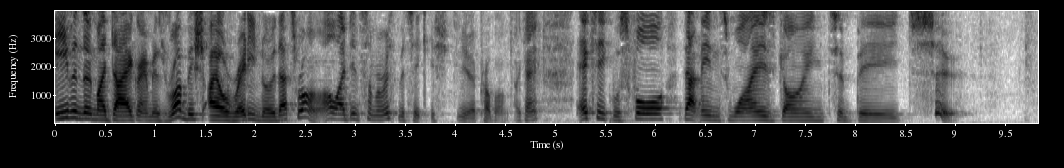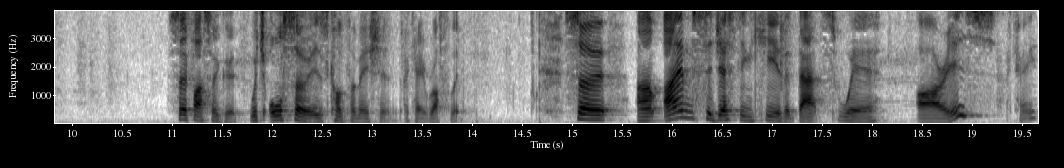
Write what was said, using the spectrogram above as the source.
even though my diagram is rubbish, I already know that's wrong. Oh, I did some arithmetic you know, problem. Okay. X equals four. That means y is going to be two. So far, so good, which also is confirmation, okay, roughly. So um, I'm suggesting here that that's where R is, okay.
